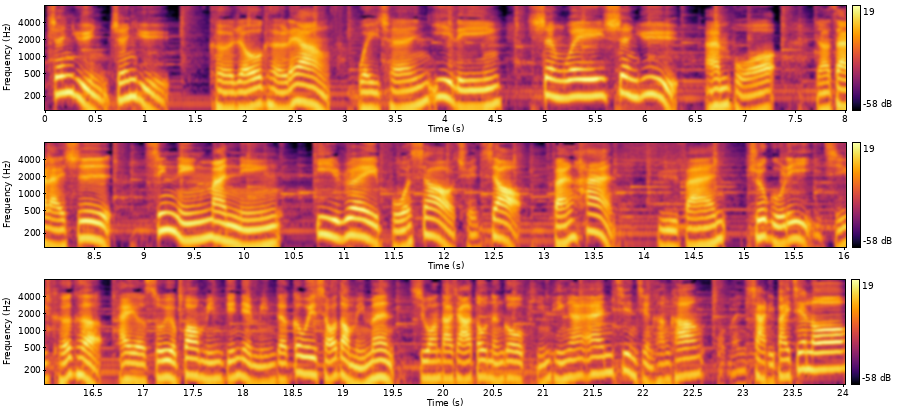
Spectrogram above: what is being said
真允、真宇、可柔、可亮、伟成、意林、盛威、盛玉。安博，然后再来是心宁、曼宁、易瑞、博孝、全孝、凡汉、羽凡、朱古力以及可可，还有所有报名点点名的各位小岛民们，希望大家都能够平平安安、健健康康。我们下礼拜见喽！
